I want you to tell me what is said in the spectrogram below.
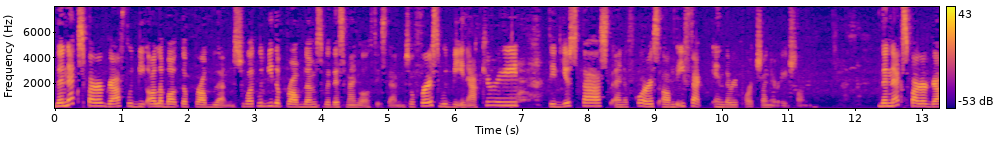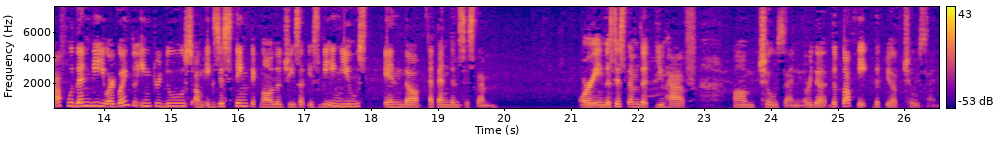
The next paragraph would be all about the problems. What would be the problems with this manual system? So first would be inaccurate, tedious tasks, and of course, um, the effect in the report generation. The next paragraph would then be you are going to introduce um, existing technologies that is being used in the attendance system or in the system that you have um, chosen or the, the topic that you have chosen.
